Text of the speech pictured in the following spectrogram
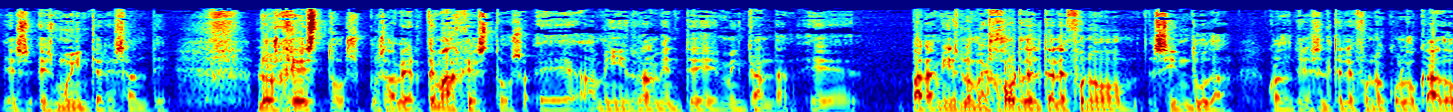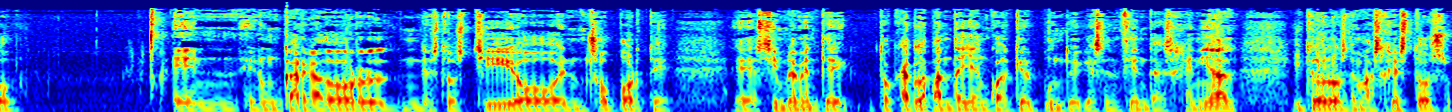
Es, es, muy interesante. Los gestos, pues a ver, tema gestos, eh, a mí realmente me encantan. Eh, para mí es lo mejor del teléfono, sin duda. Cuando tienes el teléfono colocado en, en, un cargador de estos chi o en un soporte, simplemente tocar la pantalla en cualquier punto y que se encienda es genial. Y todos los demás gestos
